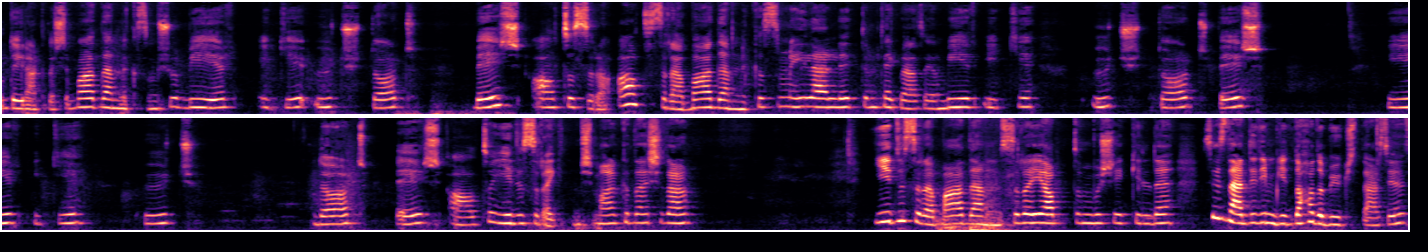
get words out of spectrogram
bu değil arkadaşlar. Bademli kısım şu 1, 2, 3, 4, 5, 6 sıra. 6 sıra bademli kısmı ilerlettim. Tekrar sayalım. 1, 2, 3, 4, 5, 1, 2, 3, 4, 5, 6, 7 sıra gitmişim arkadaşlar. 7 sıra bademli sıra yaptım bu şekilde. Sizler dediğim gibi daha da büyük isterseniz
